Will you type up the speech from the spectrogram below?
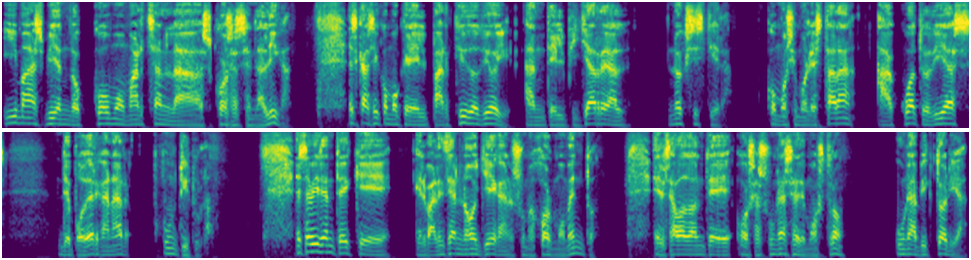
y más viendo cómo marchan las cosas en la liga. Es casi como que el partido de hoy ante el Villarreal no existiera, como si molestara a cuatro días de poder ganar un título. Es evidente que el Valencia no llega en su mejor momento. El sábado ante Osasuna se demostró una victoria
